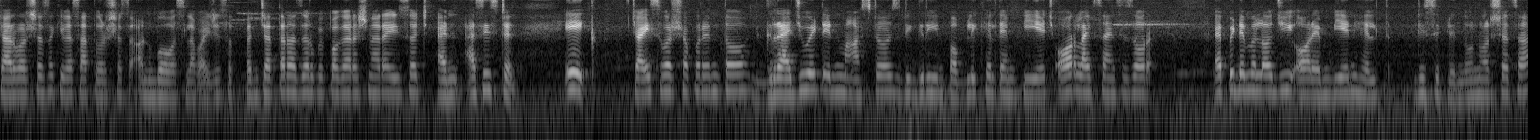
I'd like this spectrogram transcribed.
चार वर्षाचा किंवा सात वर्षाचा अनुभव असला पाहिजे. सत पंच्याहत्तर हजार रुपये पगार असणारा रिसर्च अँड असिस्टंट एक चाळीस वर्षापर्यंत graduate in masters degree in public health M P H or life sciences or epidemiology or M B N health discipline दोन वर्षाचा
